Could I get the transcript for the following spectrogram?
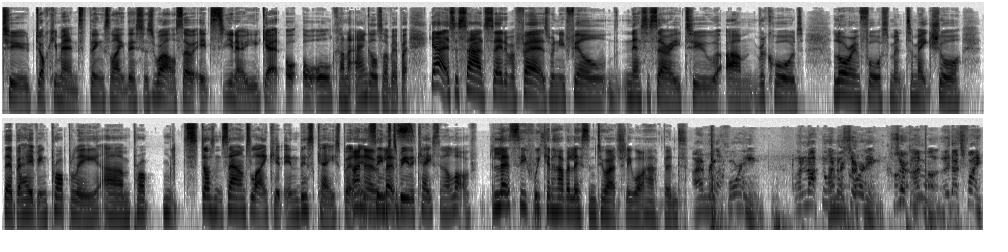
to document things like this as well. So it's you know you get all, all, all kind of angles of it. But yeah, it's a sad state of affairs when you feel necessary to um, record law enforcement to make sure they're behaving properly. Um, prop- doesn't sound like it in this case, but know, it seems to be the case in a lot of. Let's see if we can have a listen to actually what happened. I'm recording. Unlock the I'm window, recording. sir. Sir, Calm I'm, down. uh, that's fine.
